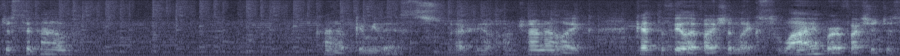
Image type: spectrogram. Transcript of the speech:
Just to kind of, kind of give me this. I feel, I'm trying to like, get the feel if I should like swipe or if I should just,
